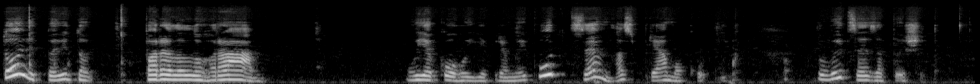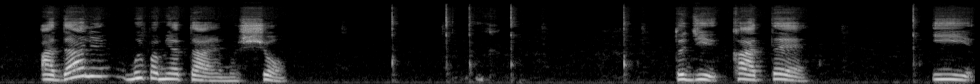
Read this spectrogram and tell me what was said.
то, відповідно, паралелограм, у якого є прямий кут, це в нас прямокутник. Ви це запишете. А далі ми пам'ятаємо, що тоді КТ і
